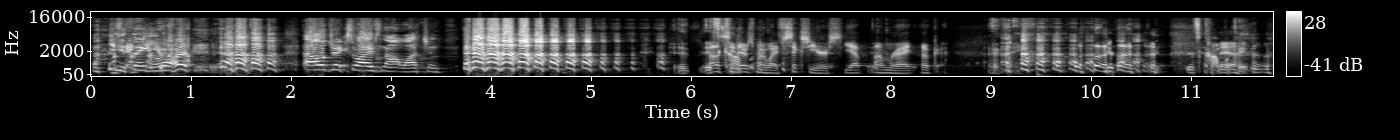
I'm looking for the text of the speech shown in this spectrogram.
you, think, you are? Eldrick's wife's not watching. It, Oh, see, there's my wife. Six years. Yep, I'm right. Okay. okay. it's complicated.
